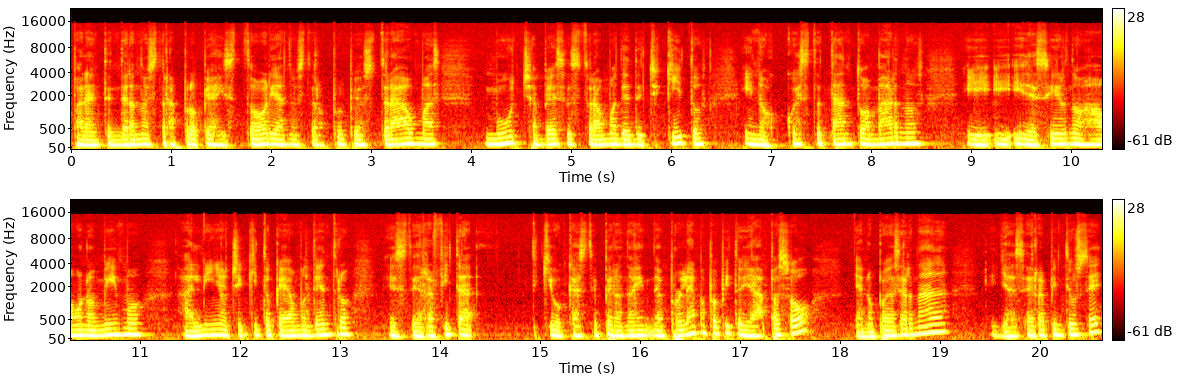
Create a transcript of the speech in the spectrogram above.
para entender nuestras propias historias, nuestros propios traumas, muchas veces traumas desde chiquitos, y nos cuesta tanto amarnos y, decirnos a uno mismo, al niño chiquito que hayamos dentro, este, Rafita, te equivocaste, pero no hay, no hay problema, papito, ya pasó, ya no puede hacer nada, ya se arrepintió usted,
